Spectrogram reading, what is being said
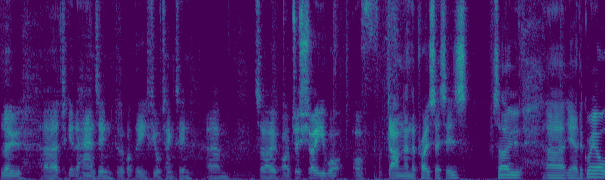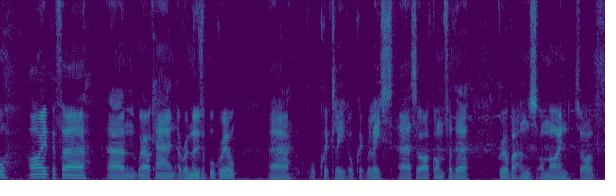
Lou uh, to get the hands in because I've got the fuel tanks in. Um, so I'll just show you what I've done and the process is. So uh, yeah, the grill I prefer um, where I can a removable grill uh, or quickly or quick release. Uh, so I've gone for the grill buttons on mine. So I've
